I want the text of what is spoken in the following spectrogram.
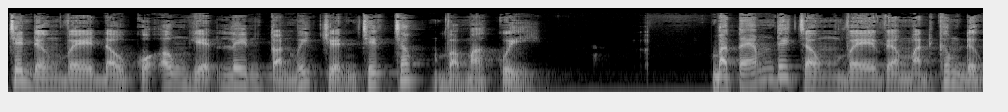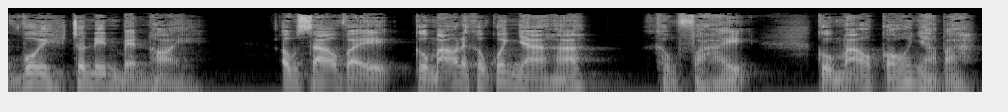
Trên đường về, đầu của ông hiện lên toàn mấy chuyện chết chóc và ma quỷ. Bà tém thấy chồng về vẻ mặt không được vui cho nên bèn hỏi. Ông sao vậy? cụ Mão lại không có nhà hả? Không phải. cụ Mão có nhà bà.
